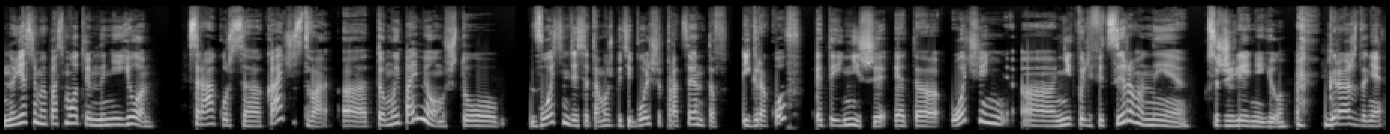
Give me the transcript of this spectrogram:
Но если мы посмотрим на нее с ракурса качества, э, то мы поймем, что 80, а может быть и больше процентов игроков этой ниши — это очень э, неквалифицированные, к сожалению, граждане.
